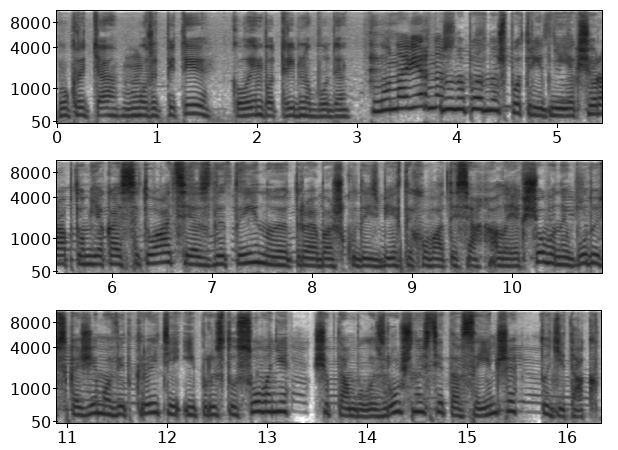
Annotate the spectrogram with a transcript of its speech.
в укриття можуть піти, коли їм потрібно буде. Ну, наверное, Ну, напевно ж, потрібні. Якщо раптом якась ситуація з дитиною, треба ж кудись бігти ховатися. Але якщо вони будуть, скажімо, відкриті і пристосовані, щоб там були зручності та все інше, тоді так.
